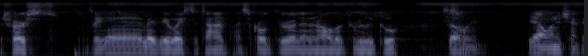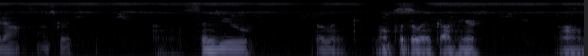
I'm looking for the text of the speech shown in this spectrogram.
at first I was like, yeah, maybe a waste of time. I scrolled through it, and it all looked really cool. So Sweet. Yeah, I want to check it out. Sounds good. I'll send you the link. I'll put the link on here. Um,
